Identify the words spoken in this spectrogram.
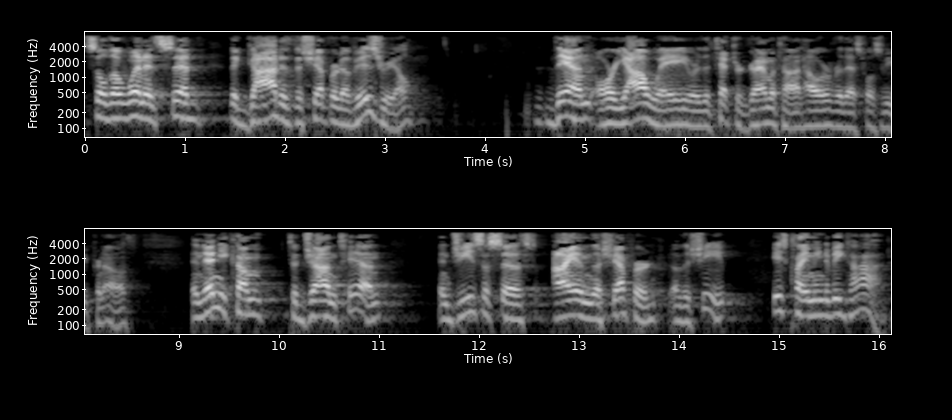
so that when it said that God is the shepherd of Israel, then, or Yahweh, or the Tetragrammaton, however that's supposed to be pronounced, and then you come to John 10, and Jesus says, I am the shepherd of the sheep, he's claiming to be God.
